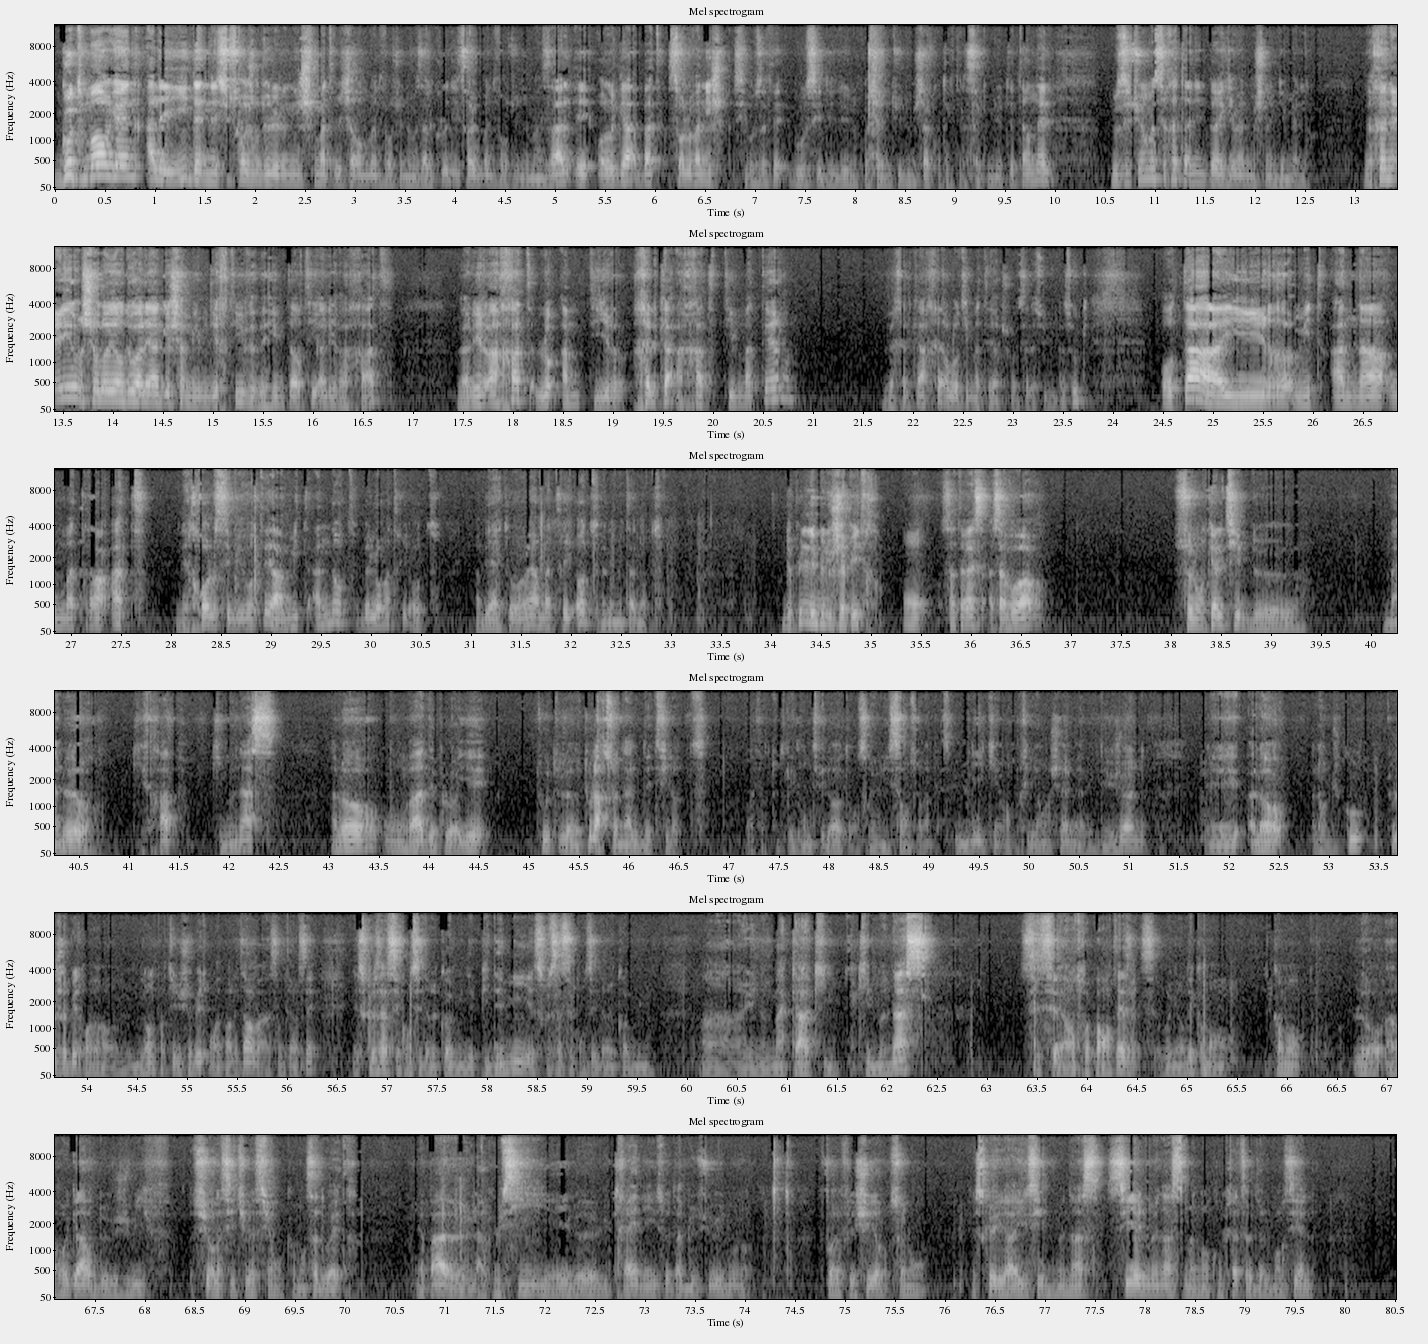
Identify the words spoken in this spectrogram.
Good morning, Aleïden, les sera aujourd'hui le Nishmat Richard Ben Fortune Mazal, Claudie Israël Ben Fortune Mazal et Olga Bat Solvanish. Si vous souhaitez vous aussi d'aider une prochaine étude de Mishnah, contactez les 5 minutes éternelles. Nous étudions Masechet Anit Ber Gimel Mishnah Gimel. וכן עיר שלא ירדו עליה גשמים, דכתיב והמטרתי על עיר אחת, ועל עיר אחת לא אמטיר, חלקה אחת תימטר, וחלקה אחר לא תימטר, je crois que c'est la suite du pasuk. אותה העיר מטענה ומתרעת. לכל סביבותיה מתענות ולא מטריעות. Rabbi Yaakov אומר, matriot ולא מתענות. Depuis le début du chapitre, on s'intéresse à savoir selon quel type de malheur qui frappe, qui menace, alors on va déployer tout l'arsenal des tfilotes. On va faire toutes les grandes filotes en se réunissant sur la place publique et en priant Hachem avec des jeunes. Et alors, alors du coup, tout le chapitre, une grande partie du chapitre, on va parler de ça, on va s'intéresser, est-ce que ça c'est considéré comme une épidémie? Est-ce que ça c'est considéré comme une, une maca qui, menace? C'est entre parenthèses, regardez comment, comment un regard de juif sur la situation, comment ça doit être. Il n'y a pas euh, la Russie et l'Ukraine et ils se tapent dessus et nous, non. Il faut réfléchir selon, est-ce qu'il y a ici une menace? S'il y a une menace maintenant concrète, ça veut dire que dans le ciel,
